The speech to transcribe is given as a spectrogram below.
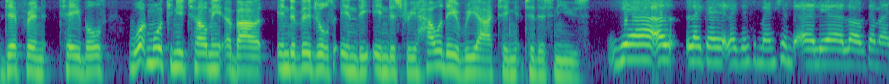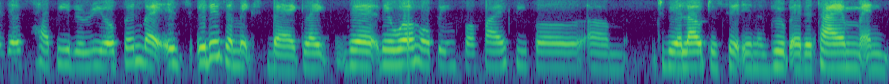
different tables. What more can you tell me about individuals in the industry? How are they reacting to this news? Yeah, like I like I mentioned earlier, a lot of them are just happy to reopen, but it's it is a mixed bag. Like they they were hoping for five people um, to be allowed to sit in a group at a time, and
